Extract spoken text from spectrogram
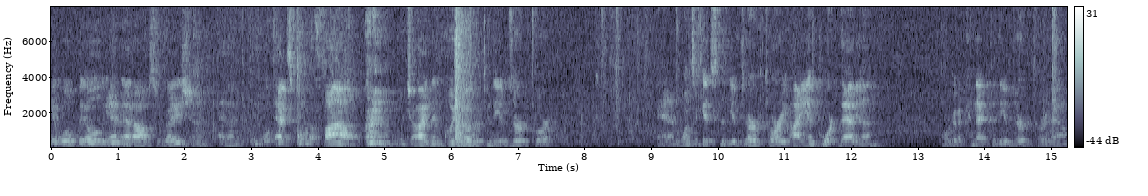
it will build in that observation, and then it will export a file, which I then push over to the observatory. And once it gets to the observatory, I import that in. We're gonna connect to the observatory now.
